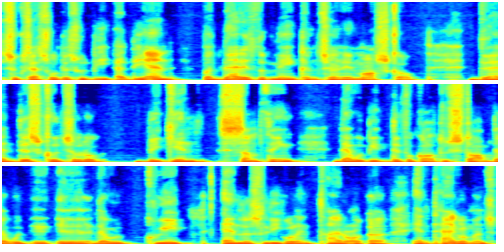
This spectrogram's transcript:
successful this would be at the end. But that is the main concern in Moscow, that this could sort of begin something that would be difficult to stop, that would uh, that would create endless legal entitle, uh, entanglements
